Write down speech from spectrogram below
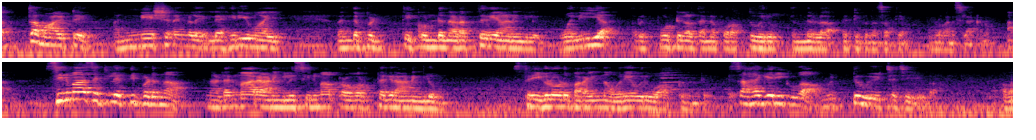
ശക്തമായിട്ട് അന്വേഷണങ്ങൾ ലഹരിയുമായി ബന്ധപ്പെടുത്തിക്കൊണ്ട് നടത്തുകയാണെങ്കിൽ വലിയ റിപ്പോർട്ടുകൾ തന്നെ പുറത്തു വരും എന്നുള്ള തെറ്റിക്കുന്ന സത്യം നമ്മൾ മനസ്സിലാക്കണം. സിനിമാ സെറ്റിൽ എത്തിപ്പെടുന്ന നടന്മാരാണെങ്കിലും സിനിമാ പ്രവർത്തകരാണെങ്കിലും സ്ത്രീകളോട് പറയുന്ന ഒരേ ഒരു വാക്കുണ്ട്. സഹകരിക്കുക വിട്ടുവീഴ്ച ചെയ്യുക. അവ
